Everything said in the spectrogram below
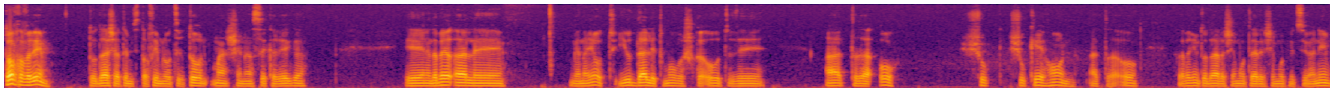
טוב חברים, תודה שאתם מצטרפים לעוד סרטון, מה שנעשה כרגע. אה, נדבר על אה, מניות י"ד מור השקעות והתראו, שוק, שוקי הון, התראו. חברים, תודה על השמות האלה, שמות מצוינים.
